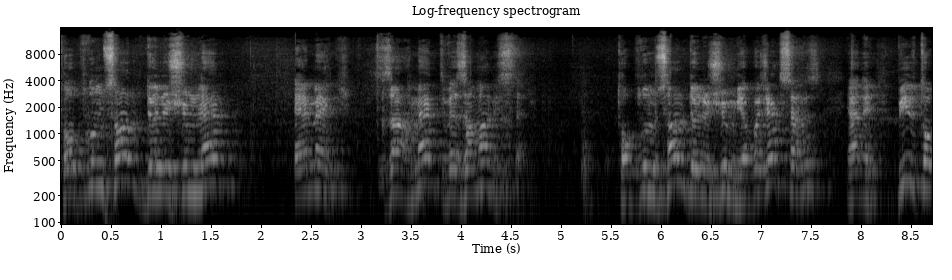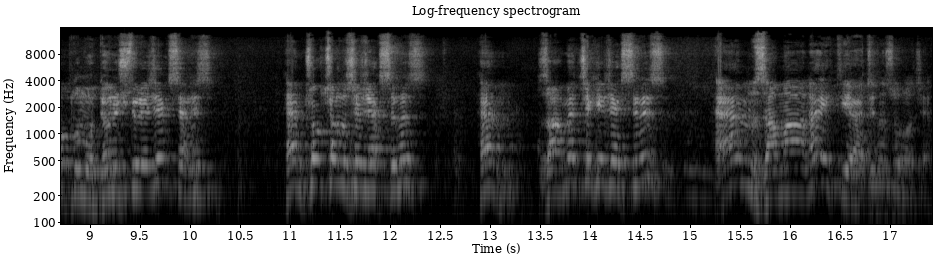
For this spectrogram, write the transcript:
toplumsal dönüşümler emek, zahmet ve zaman ister. Toplumsal dönüşüm yapacaksanız yani bir toplumu dönüştürecekseniz hem çok çalışacaksınız hem zahmet çekeceksiniz hem zamana ihtiyacınız olacak.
